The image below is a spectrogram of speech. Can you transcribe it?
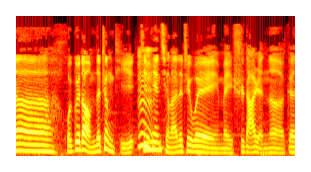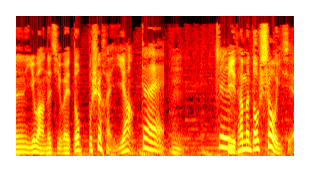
那回归到我们的正题，今天请来的这位美食达人呢，跟以往的几位都不是很一样，对，嗯，这比他们都瘦一些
